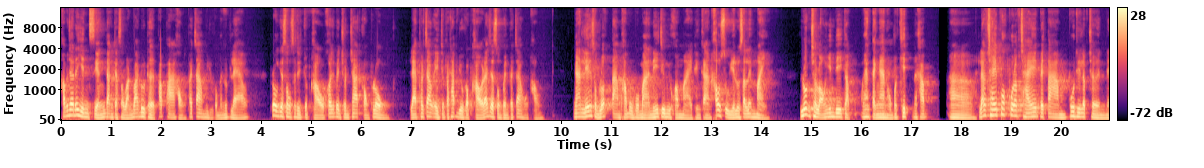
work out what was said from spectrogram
ข้าพเจ้าได้ยินเสียงดังจากสวรรค์ว่าดูเถิดพระพาของพระเจ้ามาอยู่กับมนุษย์แล้ว พระองค์จะทรงสถิตกับเขาเขาจะเป็นชนชาติของพระองค์และพระเจ้าเองจะประทับอยู่กับเขา และจะทรงเป็นพระเจ้าของเขา งานเลี้ยงสมรสตามคำอุปมานี้จึงมีความหมายถึงการเข้าสู่เยรูซาเล็มใหม่ ร่วมฉลองยินดีกับงานแต่งงานของพระคิดนะครับแล้วใช้พวกผู้รับใช้ไปตามผู้ที่รับเชิญใน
